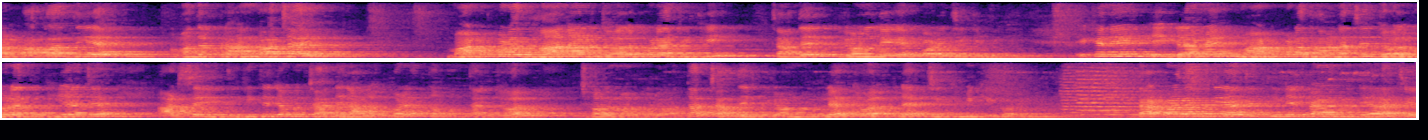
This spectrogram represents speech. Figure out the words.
আর বাতাস দিয়ে আমাদের প্রাণ বাঁচায়। মাঠ ভরা ধান আর জল ভরা দিঘি, চাঁদের কিরণ লেগে পড়ে ঝিকিমিকি। এখানে এই গ্রামে মাঠ ভরা ধান আছে, জল ভরা দিঘি আছে আর সেই দিঘিতে যখন চাঁদের আলো পড়ে, তখন তার জল ঝলমল করে, অর্থাৎ চাঁদের কিরণ পড়লে জল জলে ঝিকিমিকি করে। তারপরে দেখা দেওয়া আছে, তিনের প্যারাতে দেওয়া আছে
